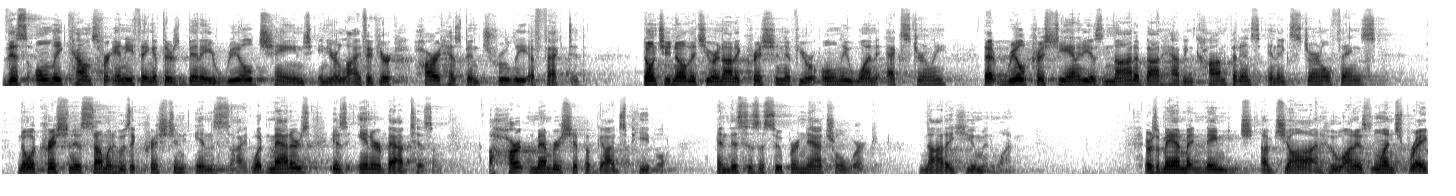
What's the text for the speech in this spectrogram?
This only counts for anything if there's been a real change in your life, if your heart has been truly affected. Don't you know that you are not a Christian if you're only one externally? That real Christianity is not about having confidence in external things. No, a Christian is someone who's a Christian inside. What matters is inner baptism, a heart membership of God's people. And this is a supernatural work, not a human one. There was a man named of John who, on his lunch break,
